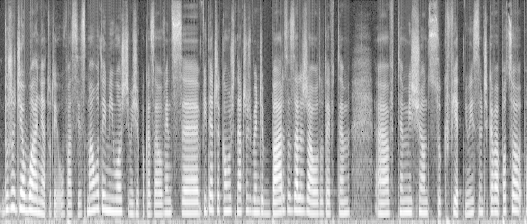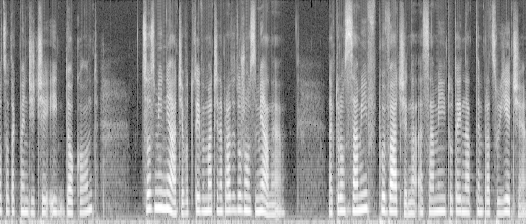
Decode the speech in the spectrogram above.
dużo działania tutaj u Was jest, mało tej miłości mi się pokazało, więc e, widać, że komuś na czymś będzie bardzo zależało tutaj w tym, e, w tym miesiącu kwietniu. Jestem ciekawa, po co, po co tak pędzicie i dokąd, co zmieniacie, bo tutaj Wy macie naprawdę dużą zmianę, na którą sami wpływacie, na, sami tutaj nad tym pracujecie.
